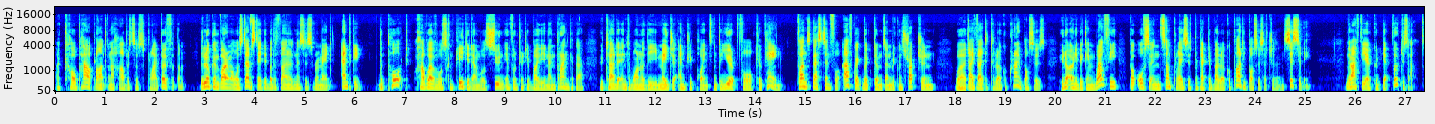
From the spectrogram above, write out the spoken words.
a coal power plant, and a harbour to supply both of them. The local environment was devastated, but the furnaces remained empty. The port, however, was completed and was soon infiltrated by the 'Ndrangheta, who turned it into one of the major entry points into Europe for cocaine. Funds destined for earthquake victims and reconstruction were diverted to local crime bosses, who not only became wealthy, but also in some places protected by local party bosses, such as in Sicily. The mafia could get voters out.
